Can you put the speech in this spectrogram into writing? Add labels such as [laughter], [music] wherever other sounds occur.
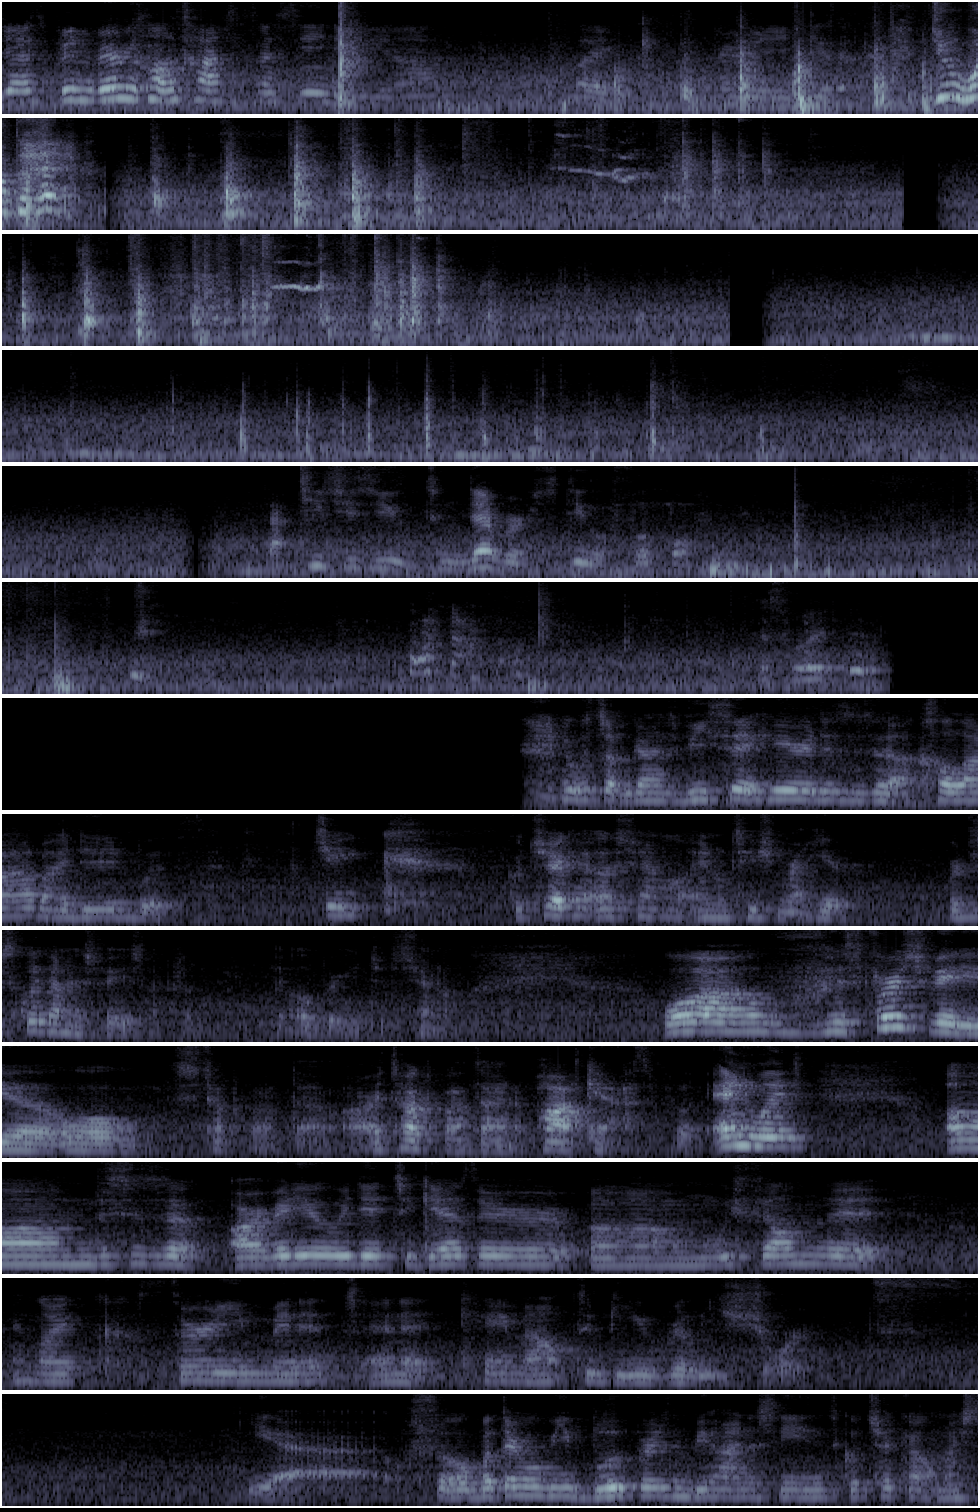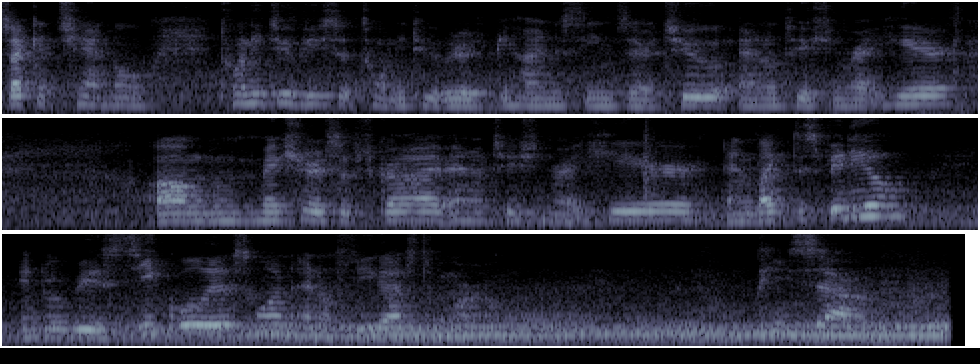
it's been a very long time since I've seen you, you know? Like, very... Dude, what the heck? That teaches you to never steal a football from me. [laughs] That's right. Hey, what's up guys? Viseth here. This is a collab I did with Jake. Go check out his channel annotation right here. Or just click on his face actually. Yeah, I'll bring you to his channel. Well, his first video, well, let's talk about that. I talked about that in a podcast. But anyways, um, this is a, our video we did together. Um, we filmed it in like 30 minutes and it came out to be really short. Yeah, so, but there will be bloopers and behind the scenes. Go check out my second channel, 22 Viseth 22. There's behind the scenes there too. Annotation right here. Um, make sure to subscribe, annotation right here, and like this video. And there will be a sequel to this one, and I'll see you guys tomorrow. Peace out.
